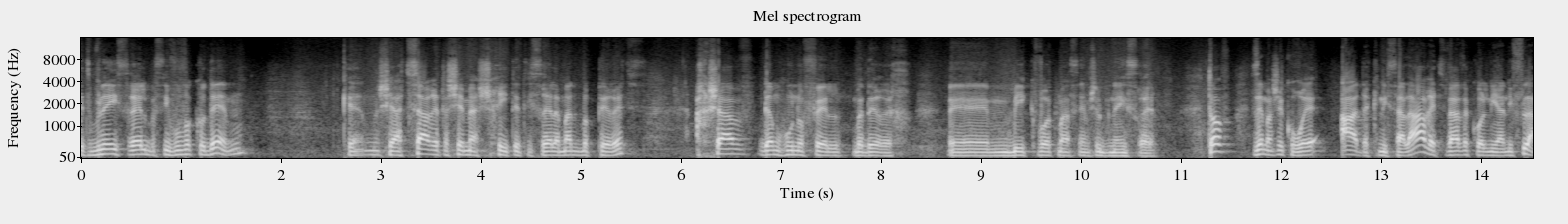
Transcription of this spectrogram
את בני ישראל בסיבוב הקודם, כן, שעצר את השם מהשחית את ישראל, עמד בפרץ, עכשיו גם הוא נופל בדרך אה, בעקבות מעשיהם של בני ישראל. טוב, זה מה שקורה עד הכניסה לארץ, ואז הכל נהיה נפלא.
